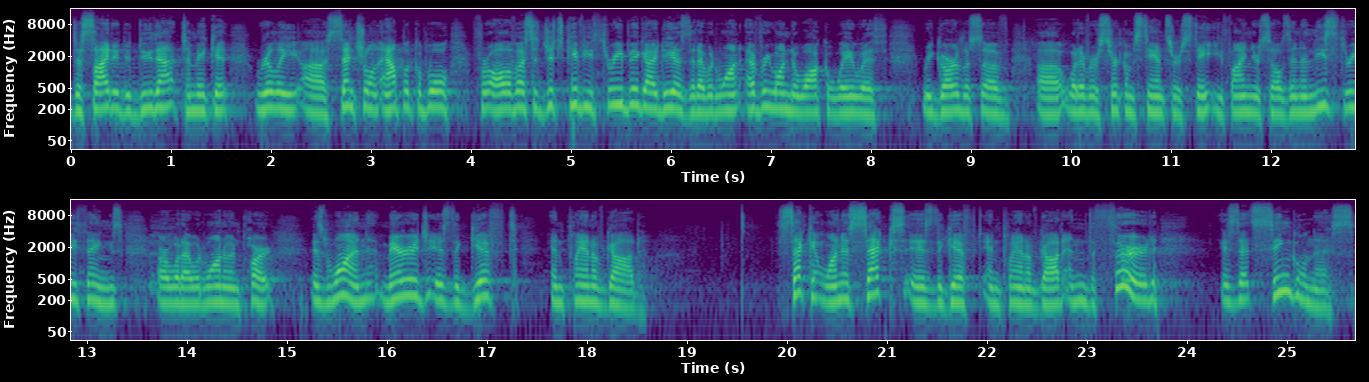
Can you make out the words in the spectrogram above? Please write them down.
decided to do that to make it really uh, central and applicable for all of us is just give you three big ideas that I would want everyone to walk away with, regardless of uh, whatever circumstance or state you find yourselves in. And these three things are what I would want to impart. Is one, marriage is the gift and plan of God. Second one is sex is the gift and plan of God. And the third is that singleness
